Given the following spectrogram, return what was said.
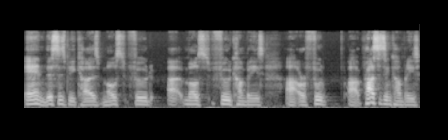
and this is because most food uh, most food companies uh, or food uh, processing companies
